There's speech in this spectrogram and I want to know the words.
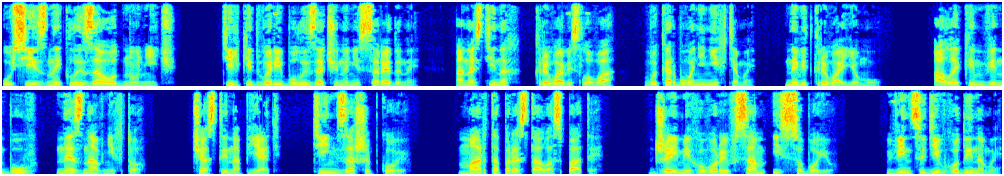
Усі зникли за одну ніч. Тільки двері були зачинені зсередини, а на стінах криваві слова, викарбувані нігтями, не відкривай йому. Але ким він був, не знав ніхто. Частина 5. Тінь за шибкою. Марта перестала спати. Джеймі говорив сам із собою. Він сидів годинами,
